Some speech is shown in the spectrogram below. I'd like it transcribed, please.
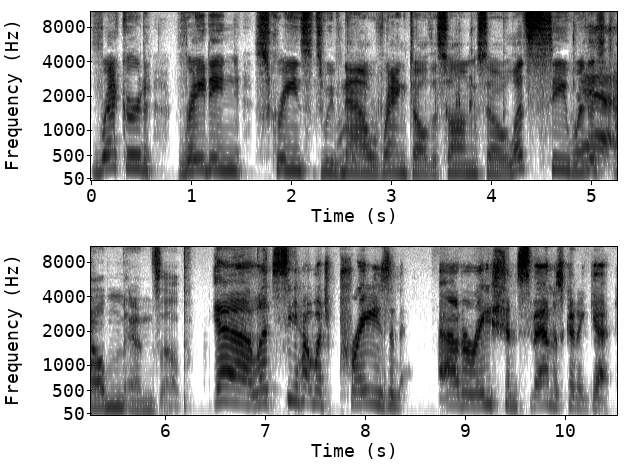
record rating screen since we've now ranked all the songs. So let's see where this album ends up. Yeah, let's see how much praise and adoration Savannah's going to get.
